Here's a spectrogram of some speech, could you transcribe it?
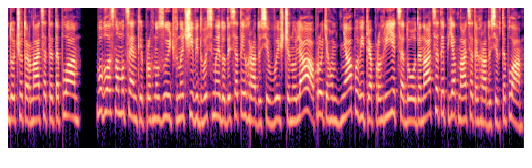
до 14 тепла. В обласному центрі прогнозують вночі від 8 до 10 градусів вище нуля, а протягом дня повітря прогріється до 11-15 градусів тепла.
